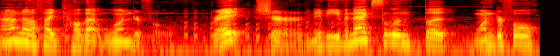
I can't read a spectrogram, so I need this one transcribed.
I don't know if I'd call that wonderful. Great? Sure. Maybe even excellent, but wonderful?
